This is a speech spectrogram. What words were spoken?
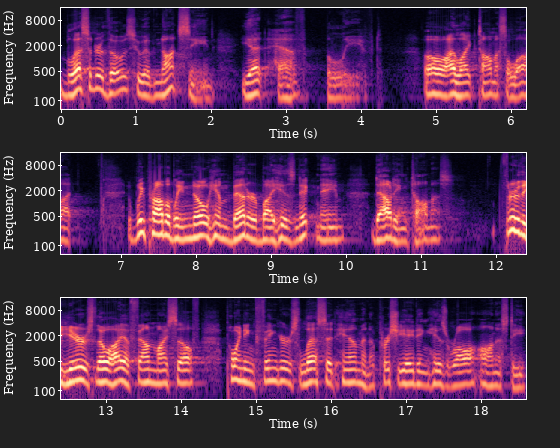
Blessed are those who have not seen, yet have believed. Oh, I like Thomas a lot. We probably know him better by his nickname, Doubting Thomas. Through the years, though, I have found myself pointing fingers less at him and appreciating his raw honesty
